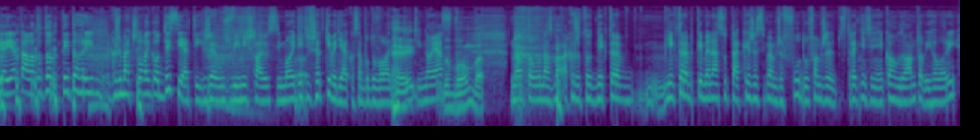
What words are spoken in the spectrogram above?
Ja, ja, ale toto, tieto hry akože má človek od desiatých, že už vymýšľajú si. Moje deti všetky vedia, ako sa budú volať Hej, deti. No jasne. Bomba. No to u nás má, akože to niektoré, niektoré tie mená sú také, že si poviem, že fú, dúfam, že stretnete niekoho, kto vám to vyhovorí.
